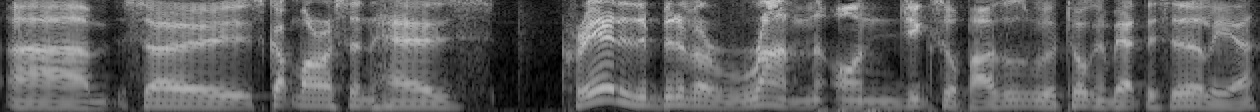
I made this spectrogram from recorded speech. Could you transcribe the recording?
Um, so, Scott Morrison has created a bit of a run on jigsaw puzzles. We were talking about this earlier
